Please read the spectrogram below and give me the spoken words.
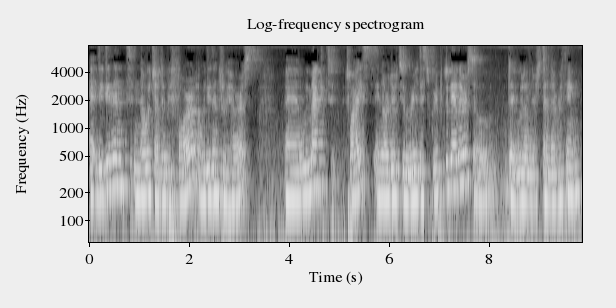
Uh, they didn't know each other before. We didn't rehearse. Uh, we met t- twice in order to read the script together, so they will understand everything.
